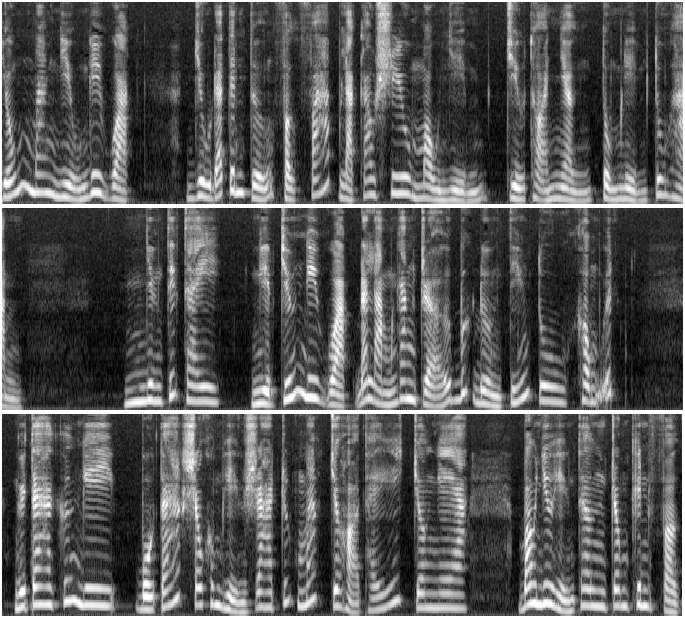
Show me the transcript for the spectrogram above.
vốn mang nhiều nghi hoặc, dù đã tin tưởng Phật Pháp là cao siêu màu nhiệm, chịu thọ nhận, tụng niệm tu hành. Nhưng tiếc thay, nghiệp chướng nghi hoặc đã làm ngăn trở bước đường tiến tu không ít. Người ta cứ nghi Bồ Tát sao không hiện ra trước mắt cho họ thấy, cho nghe, bao nhiêu hiện thân trong kinh Phật,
